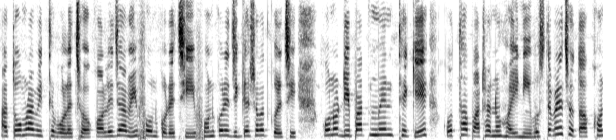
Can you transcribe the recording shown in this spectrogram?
আর তোমরা মিথ্যে বলেছ। কলেজে আমি ফোন করেছি ফোন করে জিজ্ঞাসাবাদ করেছি। কোনো ডিপার্টমেন্ট থেকে কোথাও পাঠানো হয়নি। বুঝতে পেরেছ? তখন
